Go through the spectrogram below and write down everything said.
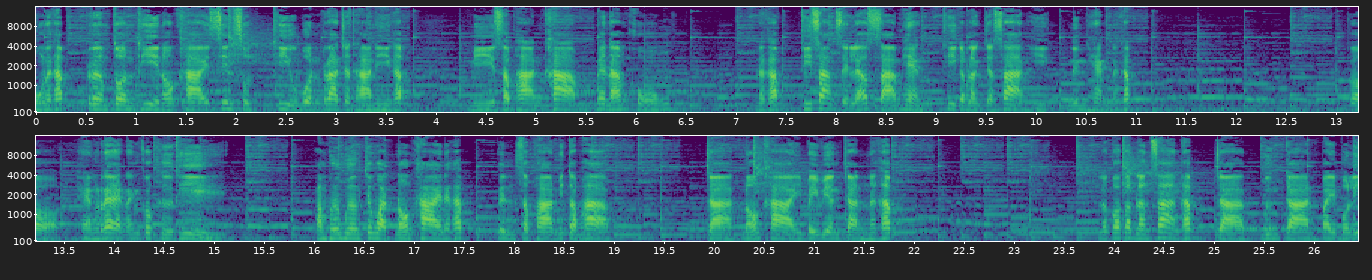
งนะครับ เริ่มต้นที่หนองคายสิ้นสุดที่อุบลราชธานีครับ มีสะพานข้ามแม่น้ำโขง นะครับที่สร้างเสร็จแล้ว 3 แห่งที่กำลังจะสร้างอีก 1 แห่งนะครับ ก็แห่งแรกนั้นก็คือที่อำเภอเมืองจังหวัดหนองคายนะครับ เป็นสะพานมิตรภาพ จากหนองคายไปเวียงจันทร์นะครับ แล้วก็กำลังสร้างครับจากบึงการไปบริ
